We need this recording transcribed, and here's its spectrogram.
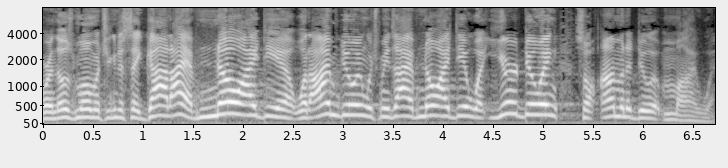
Or in those moments, you're going to say, God, I have no idea what I'm doing, which means I have no idea what you're doing, so I'm going to do it my way.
